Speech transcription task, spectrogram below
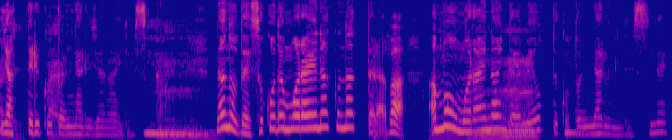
やってることになるじゃないですか、なのでそこでもらえなくなったらばあもうもらえないんだやめようってことになるんですね。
